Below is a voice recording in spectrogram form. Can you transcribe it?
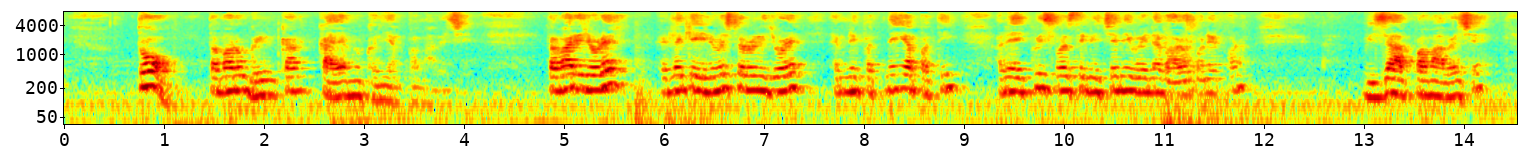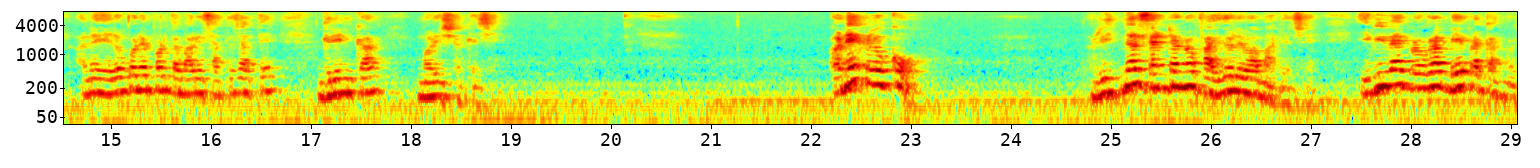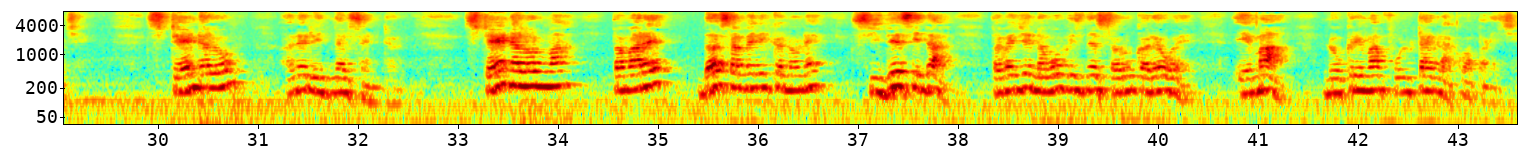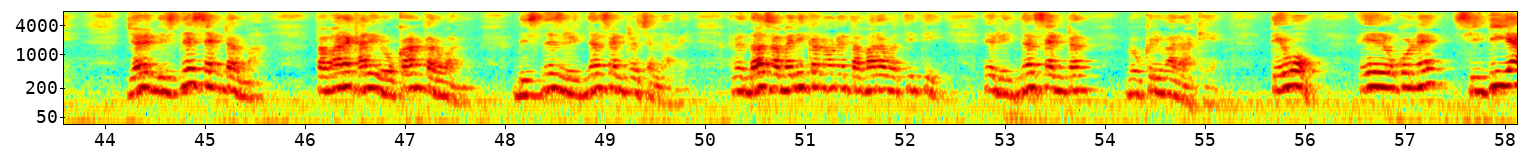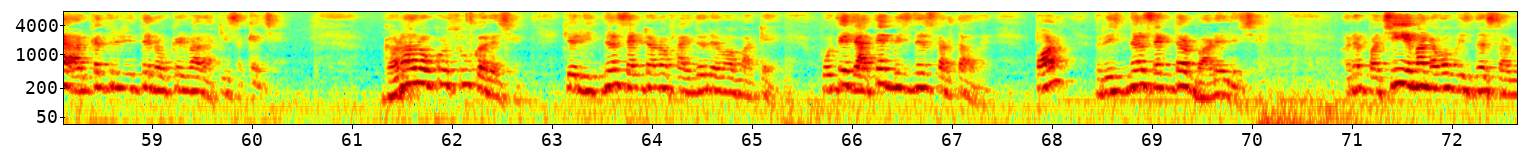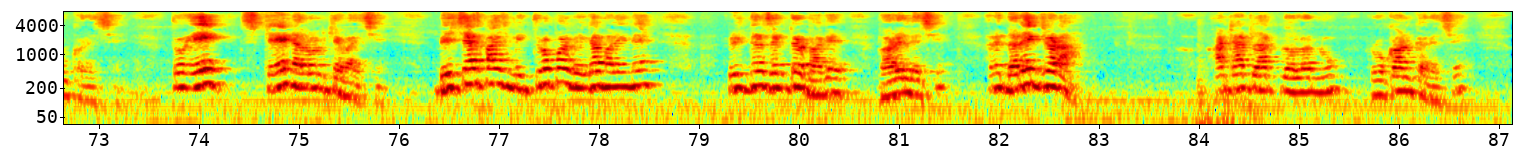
તો તમારું ગ્રીન કાર્ડ કાયમનું કરી આપવામાં આવે છે. તમારી જોડે, એટલે કે ઇન્વેસ્ટરોની જોડે, એમની પત્ની યા પતિ અને એકવીસ વર્ષથી નીચેની વયના બાળકોને પણ વિઝા આપવામાં આવે છે અને એ લોકોને પણ તમારી સાથે સાથે ગ્રીન કાર્ડ મળી શકે છે. અનેક લોકો રિજનલ સેન્ટરનો ફાયદો લેવા માગે છે. ઈવીવાય પ્રોગ્રામ બે પ્રકારનો છે. સ્ટેન્ડ અલોન અને રિજનલ સેન્ટર સ્ટેન્ડ અલોનમાં તમારે દસ અમેરિકનોને સીધે સીધા તમે જે નવો બિઝનેસ શરૂ કર્યો હોય, એમાં નોકરીમાં ફૂલ ટાઈમ રાખવા પડે છે. જ્યારે બિઝનેસ સેન્ટરમાં તમારે ખાલી રોકાણ કરવાનું બિઝનેસ રિજનલ સેન્ટર ચલાવે. અને દસ અમેરિકનોને તમારા વતીથી એ રિજનલ સેન્ટર નોકરીમાં રાખે. તેઓ એ લોકોને સીધી યા હરકતરી રીતે નોકરીમાં રાખી શકે છે. ઘણા લોકો શું કરે છે કે રિજનલ સેન્ટરનો ફાયદો લેવા માટે પોતે જાતે બિઝનેસ કરતા હોય, પણ રિજનલ સેન્ટર ભાડે લે છે અને પછી એમાં નવો બિઝનેસ ચાલુ કરે છે. તો એ સ્ટેન્ડ અલોન કહેવાય છે. બે ચાર પાંચ મિત્રો પણ ભેગા મળીને રિજનલ સેન્ટર ભાગે, ભાડે લે છે અને દરેક જણા આઠ આઠ લાખ ડોલરનું રોકાણ કરે છે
